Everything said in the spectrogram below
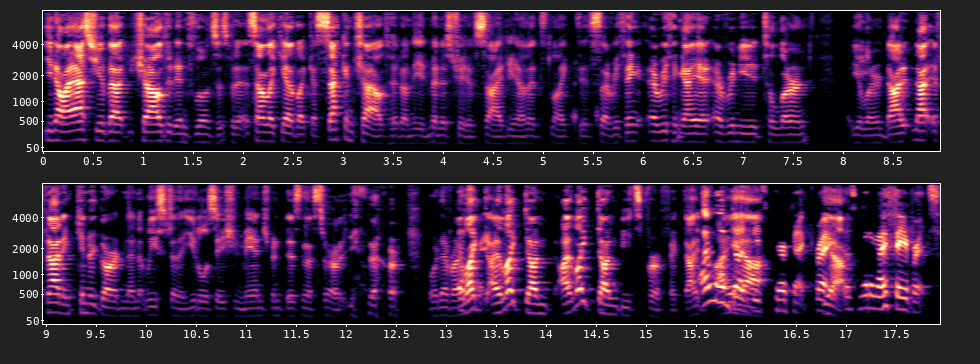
You know, I asked you about your childhood influences, but it sounded like you had like a second childhood on the administrative side. You know, that's like it's everything everything I ever needed to learn you learned not, not if not in kindergarten then at least in the utilization management business or you know or whatever That's i like right. i like dun i like done beats perfect i, I love I, done uh, beats perfect right yeah. that's one of my favorites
